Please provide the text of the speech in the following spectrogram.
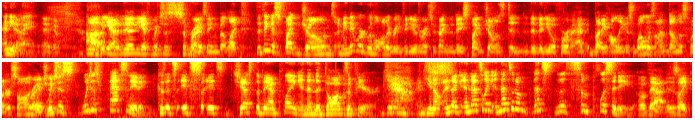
Anyway, Yeah. Anyhow. Uh, Uh, but yeah, the, yeah, which is surprising. But like the thing is, Spike Jonze. I mean, they worked with a lot of great video directors back in the day. Spike Jonze did the video for Happy Buddy Holly as well as Undone the Sweater Song, right, which, is, which is fascinating because it's it's it's just the band playing and then the dogs appear. yeah, it's- You know, and like, and that's like, and that's an, that's the simplicity of that is like,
